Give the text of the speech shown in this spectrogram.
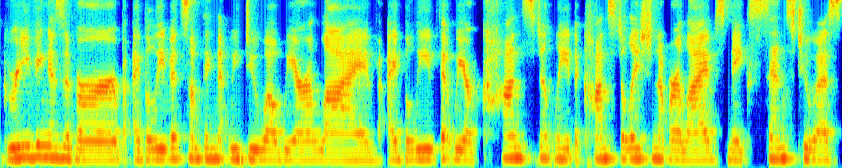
grieving is a verb. I believe it's something that we do while we are alive. I believe that we are constantly, the constellation of our lives makes sense to us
